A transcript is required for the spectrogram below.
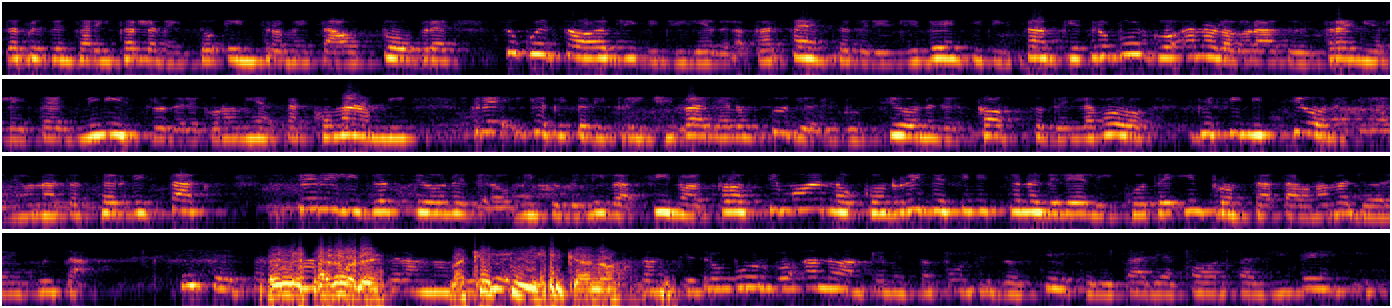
da presentare in Parlamento entro metà ottobre. Su questo oggi, vigilia della partenza per il G20 di San Pietroburgo, hanno lavorato il Premier Letta e il Ministro dell'Economia Saccomanni. Tre i capitoli principali allo studio, riduzione del costo del lavoro, definizione della neonata service tax, sterilizzazione dell'aumento dell'IVA fino al prossimo anno con ridefinizione delle aliquote improntata a una maggiore equità. Belle parole, ma che significano? a San Pietroburgo hanno anche messo a punto i dossier che l'Italia porta al G20,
